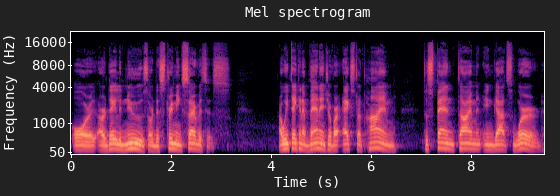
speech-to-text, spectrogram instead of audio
or our daily news or the streaming services? Are we taking advantage of our extra time to spend time in God's Word?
